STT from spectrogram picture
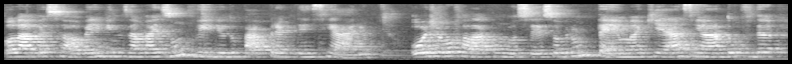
Olá pessoal, bem-vindos a mais um vídeo do Papo Previdenciário. Hoje eu vou falar com você sobre um tema que é assim a dúvida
